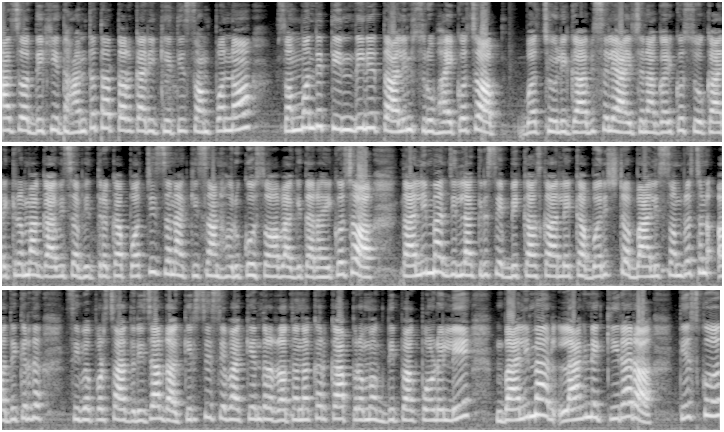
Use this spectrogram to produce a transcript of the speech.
आजदेखि धान तथा तरकारी खेती सम्पन्न सम्बन्धित तीन दिने तालिम शुरू भएको छ। बछौली गाविसले आयोजना गरेको सो कार्यक्रममा गाविसभित्रका पच्चिसजना किसानहरूको सहभागिता रहेको छ। तालिममा जिल्ला कृषि विकास कार्यालयका वरिष्ठ बाली संरक्षण अधिकृत शिवप्रसाद रिजाल र कृषि सेवा केन्द्र रत्नगरका प्रमुख दीपक पौडेलले बालीमा लाग्ने किरा र त्यसको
